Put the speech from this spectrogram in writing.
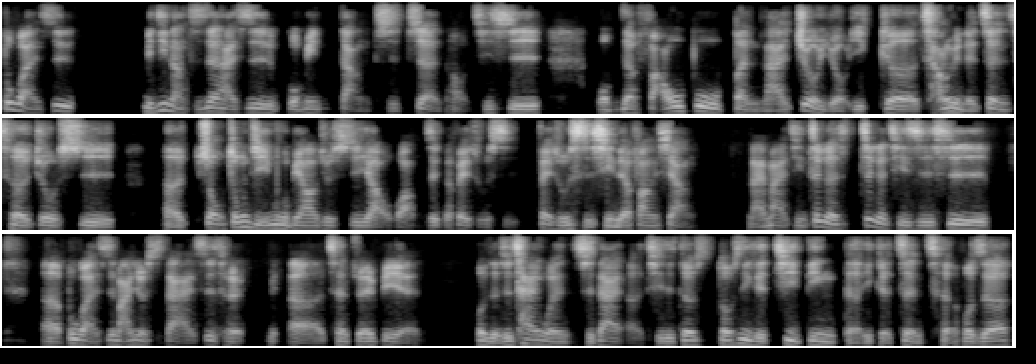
不管是民进党执政还是国民党执政，哈，其实我们的法务部本来就有一个长远的政策，就是呃终终极目标就是要往这个废除死废除死刑的方向来迈进。这个这个其实是呃不管是马英九时代还是陈呃陈水扁或者是蔡英文时代，呃其实都都是一个既定的一个政策，否则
